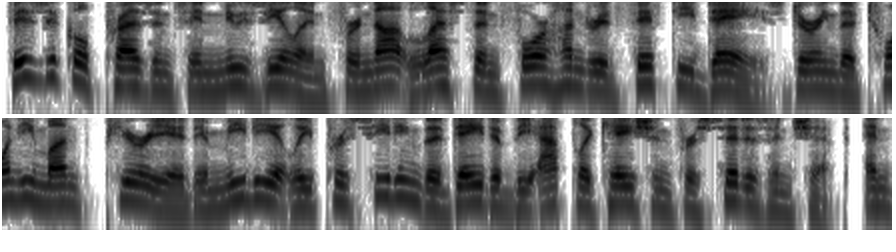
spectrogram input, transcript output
physical presence in New Zealand for not less than 450 days during the 20-month period immediately preceding the date of the application for citizenship and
